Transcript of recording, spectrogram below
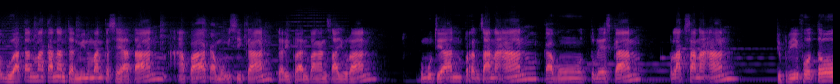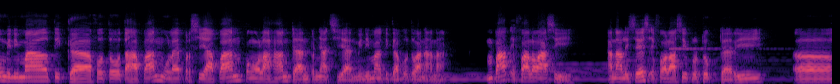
pembuatan makanan dan minuman kesehatan, apa kamu isikan dari bahan pangan sayuran, kemudian perencanaan, kamu tuliskan, pelaksanaan, diberi foto minimal tiga foto tahapan mulai persiapan, pengolahan, dan penyajian, minimal tiga foto anak-anak. Empat, evaluasi, analisis evaluasi produk dari eh,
